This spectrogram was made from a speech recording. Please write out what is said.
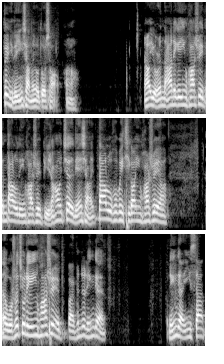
对你的影响能有多少啊。然后有人拿那个印花税跟大陆的印花税比，然后接着联想大陆会不会提高印花税啊？哎，我说就这个印花税百分之零点零点一三。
